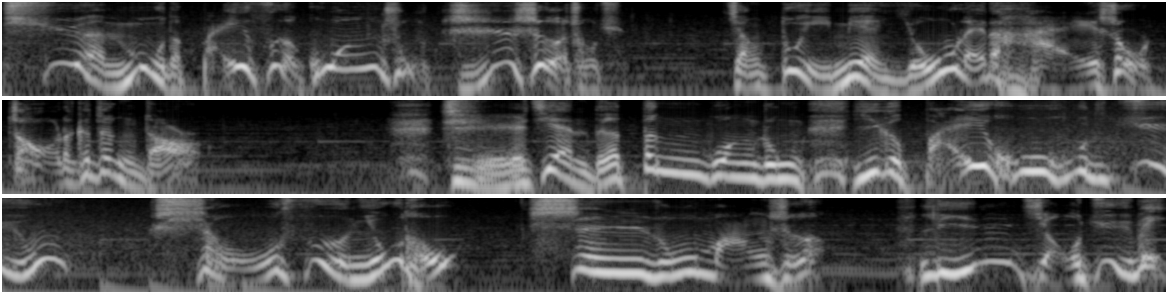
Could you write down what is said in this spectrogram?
炫目的白色光束直射出去，将对面游来的海兽照了个正着。只见得灯光中一个白乎乎的巨物，手似牛头，身如蟒蛇，鳞角俱备。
